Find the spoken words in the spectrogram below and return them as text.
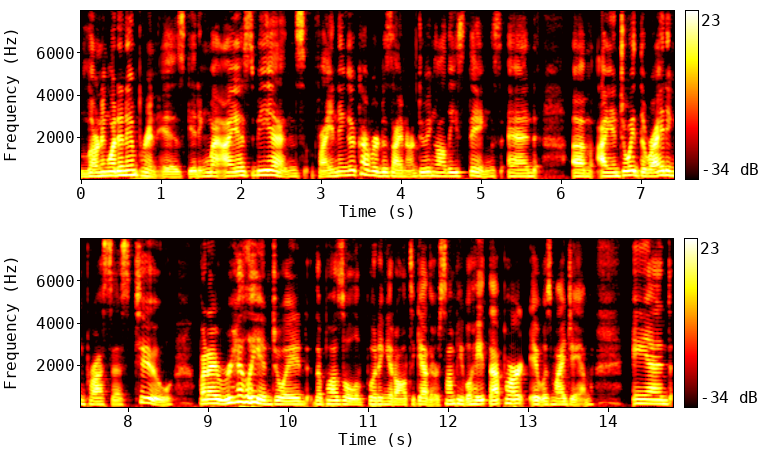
learning what an imprint is, getting my ISBNs, finding a cover designer, doing all these things. And um, I enjoyed the writing process too, but I really enjoyed the puzzle of putting it all together. Some people hate that part. It was my jam and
